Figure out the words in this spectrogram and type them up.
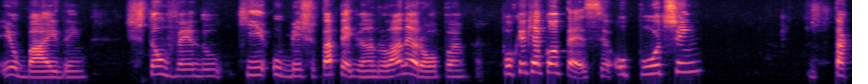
e o Biden estão vendo que o bicho está pegando lá na Europa. Porque o que acontece? O Putin está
